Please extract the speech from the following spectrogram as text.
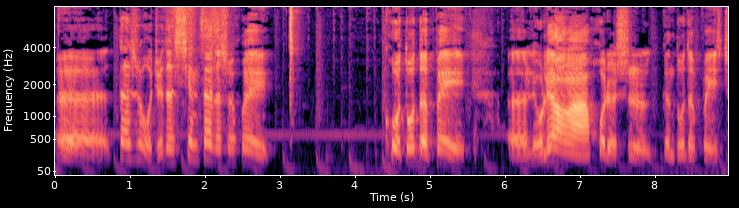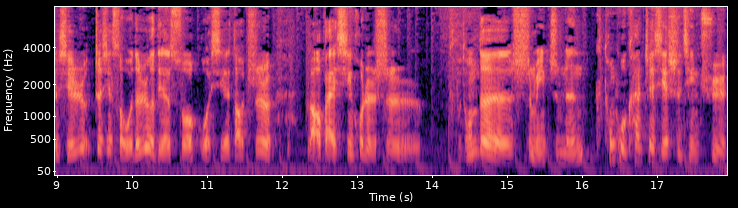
呃，但是我觉得现在的社会过多的被呃流量啊，或者是更多的被这些热这些所谓的热点所裹挟，导致老百姓或者是普通的市民只能通过看这些事情去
